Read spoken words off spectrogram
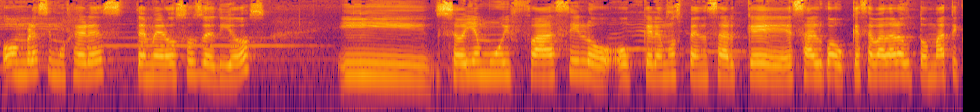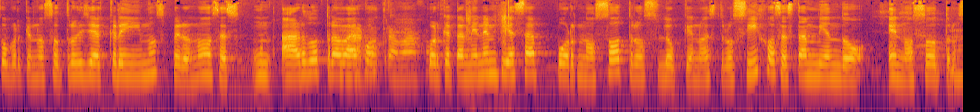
hombres y mujeres temerosos de Dios y se oye muy fácil o, queremos pensar que es algo que se va a dar automático porque nosotros ya creímos, pero no, o sea, es un arduo trabajo, porque también empieza por nosotros, lo que nuestros hijos están viendo en nosotros.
